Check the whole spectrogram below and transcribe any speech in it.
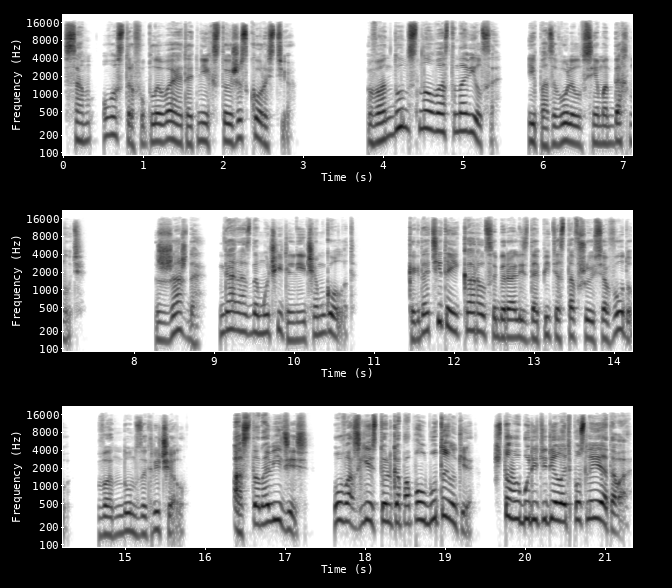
сам остров уплывает от них с той же скоростью. Ван Дун снова остановился и позволил всем отдохнуть. Жажда гораздо мучительнее, чем голод. Когда Тита и Карл собирались допить оставшуюся воду, Ван Дун закричал. «Остановитесь! У вас есть только по полбутылки! Что вы будете делать после этого?»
